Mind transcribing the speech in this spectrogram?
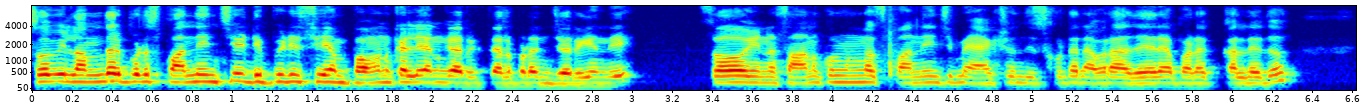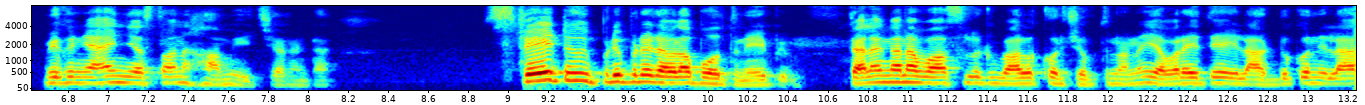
సో వీళ్ళందరూ ఇప్పుడు స్పందించి డిప్యూటీ సీఎం పవన్ కళ్యాణ్ గారికి తెలపడం జరిగింది. సో ఈయన సానుకూలంగా స్పందించి మీ యాక్షన్ తీసుకుంటారు ఎవరు అదే పడక్కర్లేదు మీకు న్యాయం చేస్తామని హామీ ఇచ్చారంట. స్టేట్ ఇప్పుడిప్పుడే డెవలప్ అవుతుంది ఏపీ. తెలంగాణ వాసులకు వాళ్ళకి చెప్తున్నాను ఎవరైతే ఇలా అడ్డుకొని ఇలా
